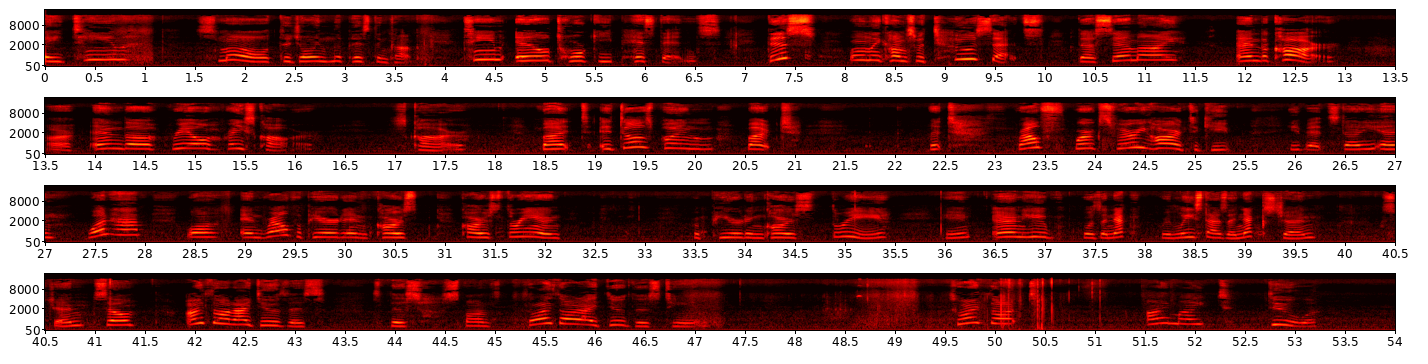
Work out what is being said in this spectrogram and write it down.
a team small to join the Piston Cup. Team Lil' Torquey Pistons. This only comes with two sets the semi and the car, or and the real race car. Car. But it does put in, but, but Ralph works very hard to keep keep it steady. And what happened? Well, and Ralph appeared in Cars Cars 3 and appeared in Cars 3, and he was a next released as a next gen. Gen. So I thought I'd do this this sponsor. So I thought I'd do this team. So I thought I might do.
